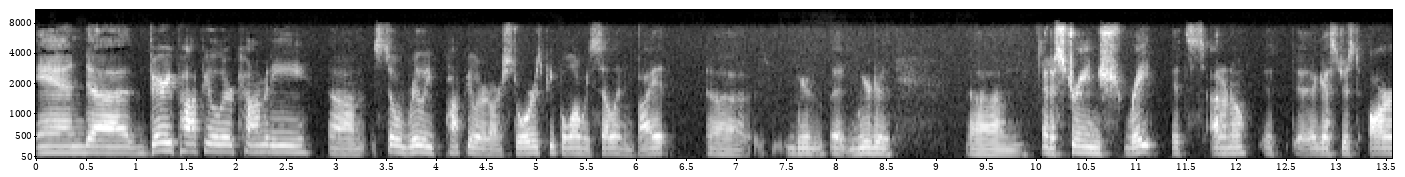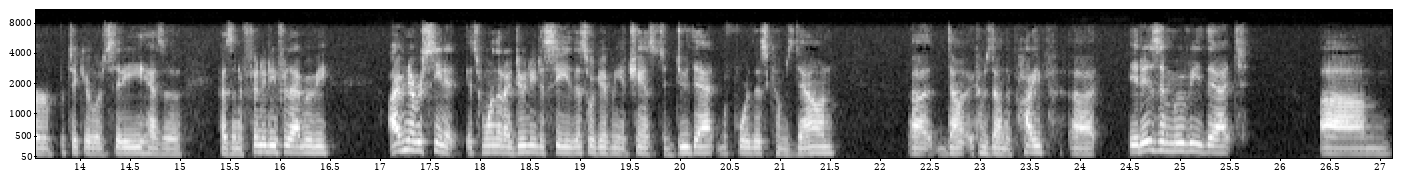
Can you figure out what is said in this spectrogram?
and uh, very popular comedy. Um, still really popular at our stores. People always sell it and buy it. Uh, weird, weirder um, at a strange rate. It's I don't know. It, I guess just our particular city has a has an affinity for that movie. I've never seen it. It's one that I do need to see. This will give me a chance to do that before this comes down. Uh, down it comes down the pipe. Uh, it is a movie that um,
